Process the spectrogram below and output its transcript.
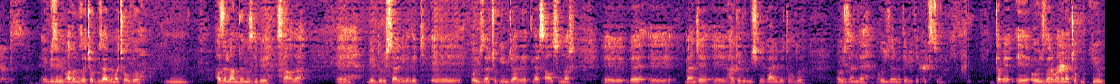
geldiniz. E, Bizim adımıza çok güzel bir maç oldu. Hmm, Hazırlandığımız gibi sahada e, bir duruş sergiledik. E, oyuncular çok iyi mücadele ettiler sağ olsunlar. Ve bence hak edilmiş bir galibiyet oldu. O yüzden de oyuncularımı tebrik etmek istiyorum. Tabii e, oyuncularım adına çok mutluyum.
